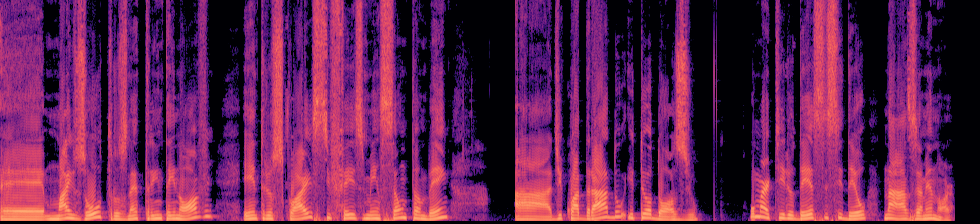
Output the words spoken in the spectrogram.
é, mais outros, né, 39, entre os quais se fez menção também a de Quadrado e Teodósio. O martírio desse se deu na Ásia Menor.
